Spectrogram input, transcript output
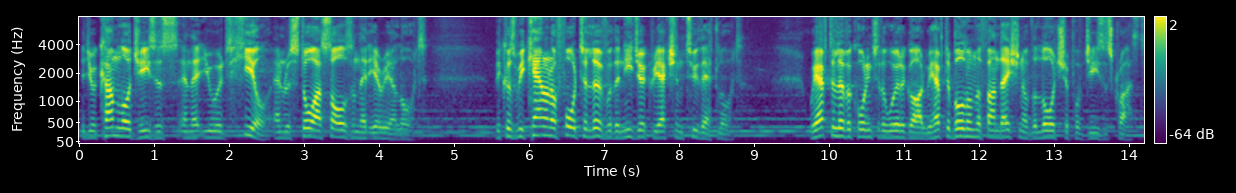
that you would come, Lord Jesus, and that you would heal and restore our souls in that area, Lord. Because we cannot afford to live with a knee jerk reaction to that, Lord. We have to live according to the Word of God. We have to build on the foundation of the Lordship of Jesus Christ.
